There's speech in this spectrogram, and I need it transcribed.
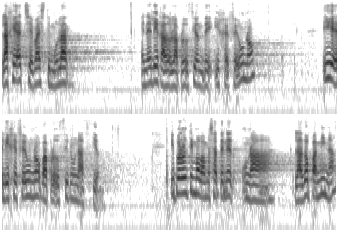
La GH va a estimular en el hígado la producción de IGF-1 y el IGF-1 va a producir una acción. Y por último vamos a tener la dopamina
